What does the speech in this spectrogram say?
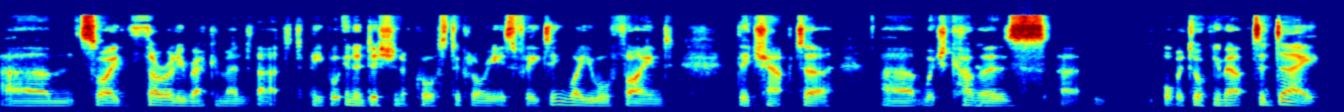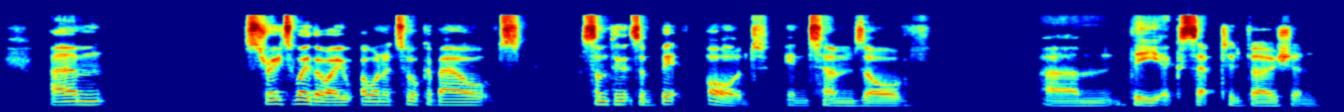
Um, so I thoroughly recommend that to people. In addition, of course, to Glory is Fleeting, where you will find the chapter uh, which covers uh, what we're talking about today. Um, straight away, though, I, I want to talk about something that's a bit odd in terms of um, the accepted version.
